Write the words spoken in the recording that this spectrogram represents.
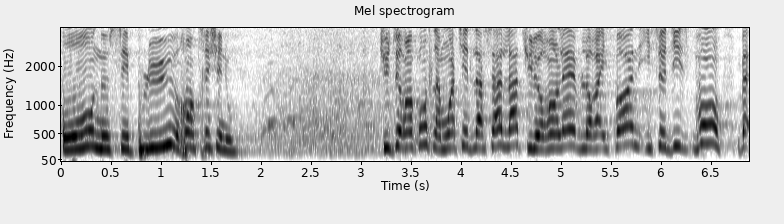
On ne sait plus rentrer chez nous. Tu te rends compte, la moitié de la salle, là, tu leur enlèves leur iPhone, ils se disent, bon, ben,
